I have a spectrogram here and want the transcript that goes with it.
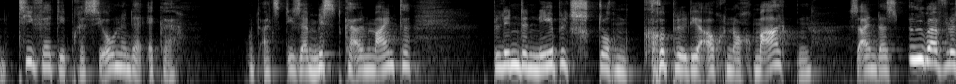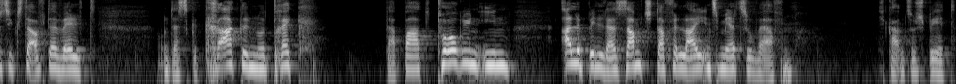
und tiefer Depression in der Ecke. Und als dieser Mistkerl meinte, blinde Nebelsturmkrüppel, die auch noch malten, seien das Überflüssigste auf der Welt und das Gekrakel nur Dreck, da bat Thorin ihn, alle Bilder samt Staffelei ins Meer zu werfen. Ich kam zu spät.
